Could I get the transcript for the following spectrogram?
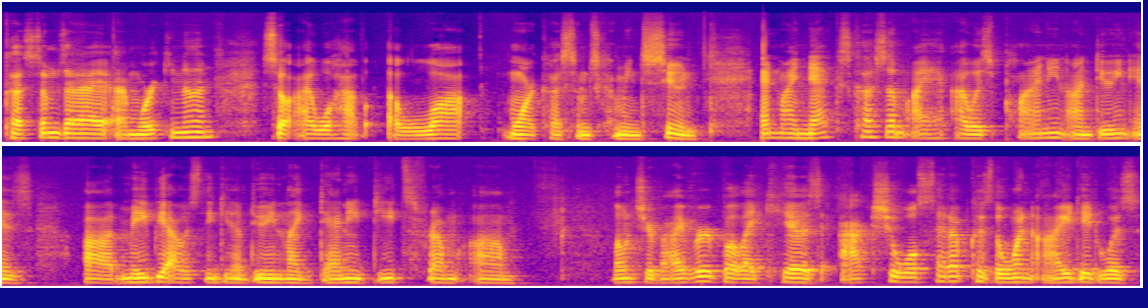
customs that I, am working on. So I will have a lot more customs coming soon. And my next custom I, I was planning on doing is, uh, maybe I was thinking of doing like Danny Dietz from um, Lone Survivor, but like his actual setup, because the one I did was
